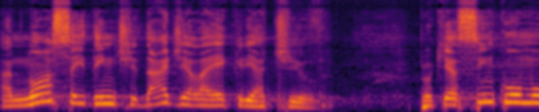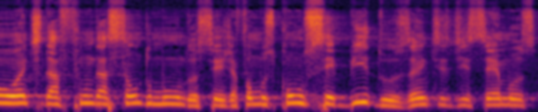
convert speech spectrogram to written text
a nossa identidade ela é criativa. Porque assim como antes da fundação do mundo, ou seja, fomos concebidos antes de sermos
